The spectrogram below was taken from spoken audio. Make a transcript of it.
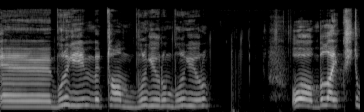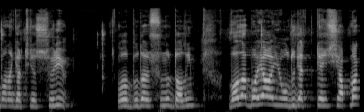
ee, bunu giyeyim ve tamam bunu giyiyorum bunu giyiyorum o bu yakıştı bana gerçekten söyleyeyim. Valla bu da şunu da alayım. Valla bayağı iyi oldu gerçekten iş yapmak.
